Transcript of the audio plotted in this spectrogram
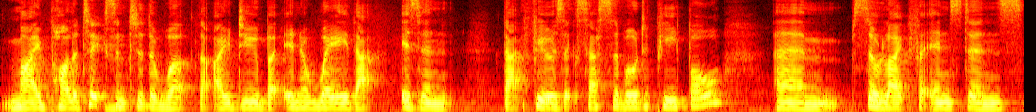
my politics into the work that I do, but in a way that isn't that feels accessible to people. Um, so, like for instance,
